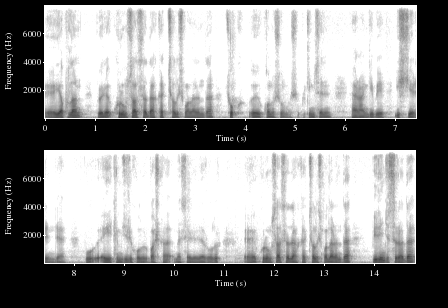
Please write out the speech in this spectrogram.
yapılan böyle kurumsal sadakat çalışmalarında çok konuşulmuş. Kimsenin herhangi bir iş yerinde, bu eğitimcilik olur, başka meseleler olur. E, kurumsal sadakat çalışmalarında birinci sırada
